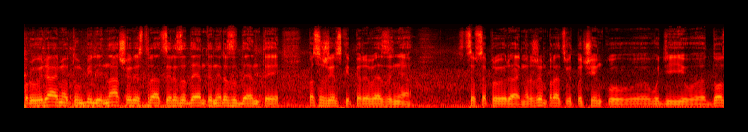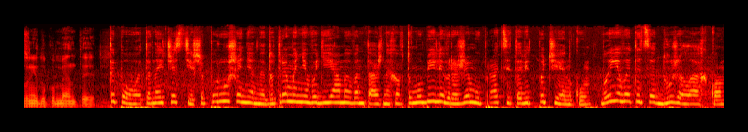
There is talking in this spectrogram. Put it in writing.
Провіряємо автомобілі нашої реєстрації, резиденти, нерезиденти, пасажирські перевезення. Це все провіряємо. Режим праці відпочинку е, водіїв, е, дозвані документи. Типове та найчастіше порушення недотримання водіями вантажних автомобілів режиму праці та відпочинку. Виявити це дуже легко.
